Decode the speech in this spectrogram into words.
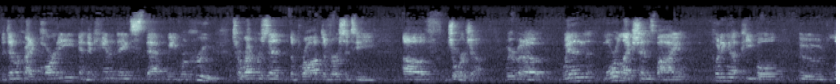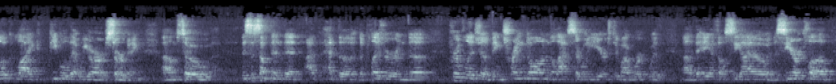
the Democratic Party and the candidates that we recruit to represent the broad diversity of Georgia. We're going to win more elections by putting up people who look like people that we are serving. Um, so this is something that I've had the, the pleasure and the privilege of being trained on in the last several years through my work with uh, the AFL-CIO and the Sierra Club,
